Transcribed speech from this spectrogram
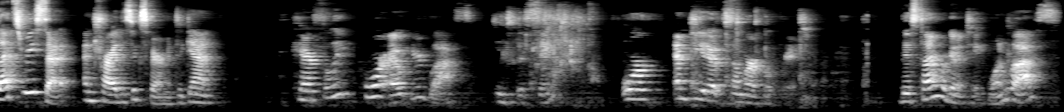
Let's reset and try this experiment again. Carefully pour out your glass into the sink or empty it out somewhere appropriate. This time we're going to take one glass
